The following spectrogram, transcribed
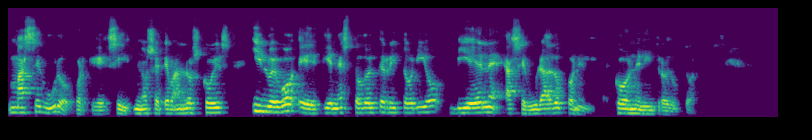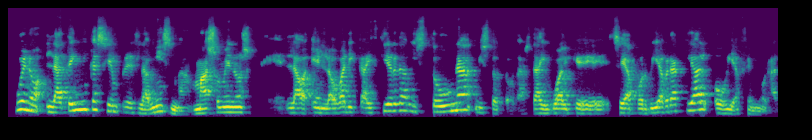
más seguro, porque si no se te van los coils y luego eh, tienes todo el territorio bien asegurado con el, con el introductor. Bueno, la técnica siempre es la misma, más o menos en la ovárica izquierda, visto una, visto todas, da igual que sea por vía braquial o vía femoral.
